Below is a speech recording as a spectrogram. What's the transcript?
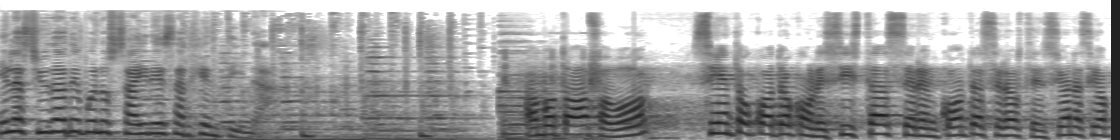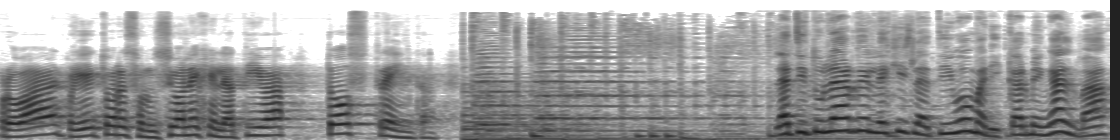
en la ciudad de Buenos Aires, Argentina. ¿Han votado a favor? 104 congresistas, 0 en contra, 0 abstención. Ha sido aprobado el proyecto de resolución legislativa 230. La titular del legislativo, Mari Carmen Alba,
